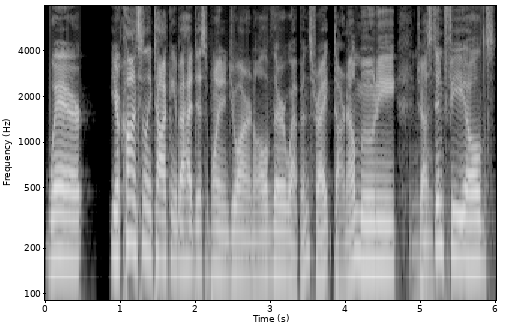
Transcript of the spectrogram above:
where you're constantly talking about how disappointed you are in all of their weapons, right? Darnell Mooney, mm-hmm. Justin Fields.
